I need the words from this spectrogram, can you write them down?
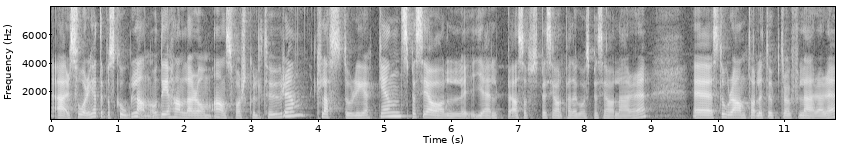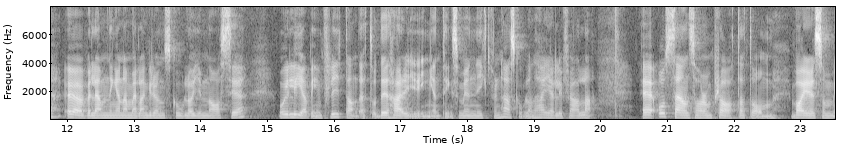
är svårigheter på skolan. Och det handlar om ansvarskulturen, klassstorleken, specialhjälp, alltså specialpedagog, speciallärare, eh, stora antalet uppdrag för lärare, överlämningarna mellan grundskola och gymnasie och elevinflytandet. Och det här är ju ingenting som är unikt för den här skolan, det här gäller ju för alla. Eh, och sen så har de pratat om vad är det som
